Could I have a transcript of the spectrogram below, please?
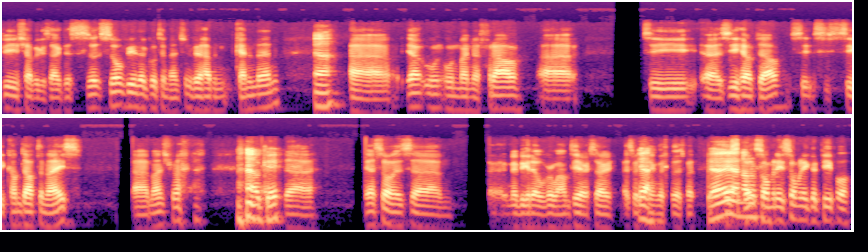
wie ich habe gesagt, es sind so viele gute Menschen, wir haben kennenlernen. Ja. Äh, ja, und, und meine Frau, äh, sie, sie hilft auch. Sie, sie, sie kommt auf dem Eis manchmal. okay. And, yeah, so it's um, maybe get overwhelmed here. Sorry, I switched yeah. English for this, but yeah, yeah, so, so many, so many good people,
